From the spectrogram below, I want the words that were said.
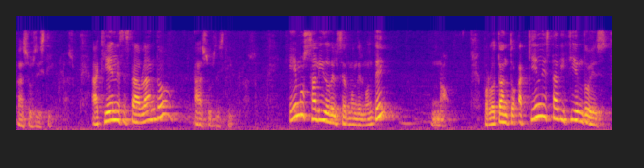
A sus discípulos. ¿A quién les está hablando? A sus discípulos. ¿Hemos salido del sermón del monte? No. Por lo tanto, ¿a quién le está diciendo esto?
